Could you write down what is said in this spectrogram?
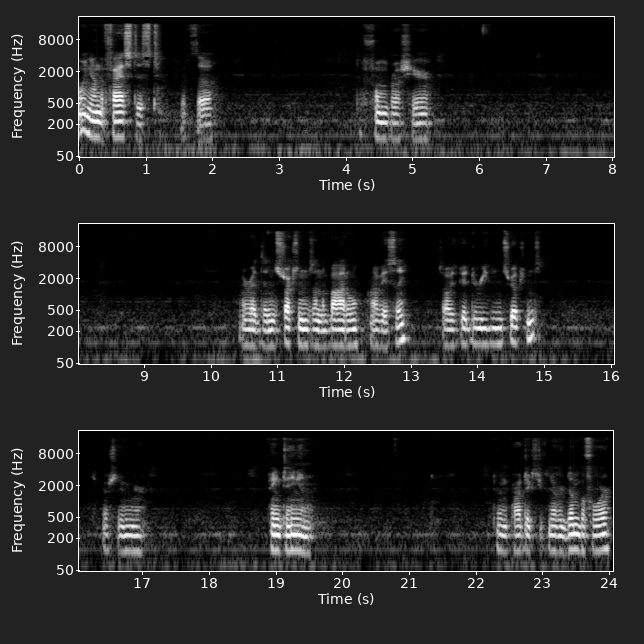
Going on the fastest with the, the foam brush here. I read the instructions on the bottle, obviously. It's always good to read the instructions, especially when you're painting and doing projects you've never done before.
